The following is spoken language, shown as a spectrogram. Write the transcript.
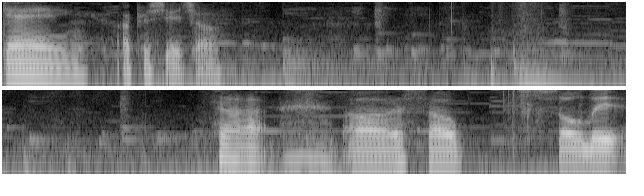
Gang. I appreciate y'all. oh, it's so so lit.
